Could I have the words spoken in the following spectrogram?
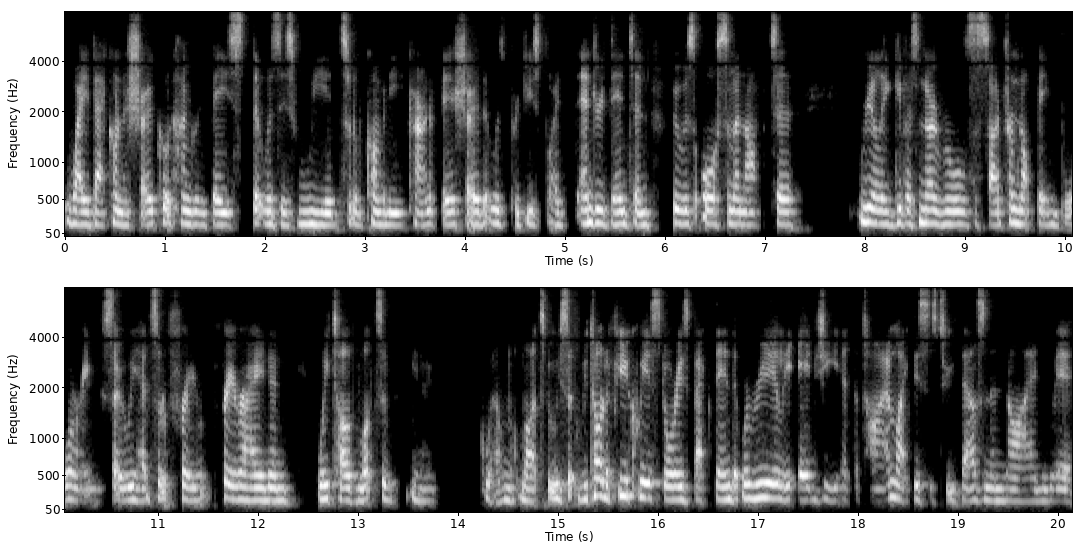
way back on a show called Hungry Beast that was this weird sort of comedy current affairs show that was produced by Andrew Denton, who was awesome enough to really give us no rules aside from not being boring. So we had sort of free free reign and we told lots of, you know, well, not lots, but we, we told a few queer stories back then that were really edgy at the time. Like this is 2009, where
